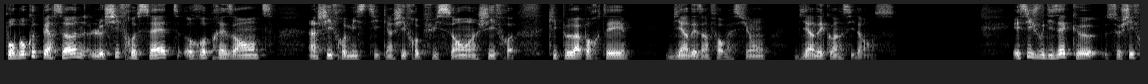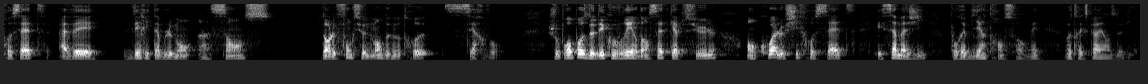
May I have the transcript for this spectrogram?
Pour beaucoup de personnes, le chiffre 7 représente un chiffre mystique, un chiffre puissant, un chiffre qui peut apporter bien des informations, bien des coïncidences. Et si je vous disais que ce chiffre 7 avait véritablement un sens dans le fonctionnement de notre cerveau Je vous propose de découvrir dans cette capsule en quoi le chiffre 7 et sa magie pourraient bien transformer votre expérience de vie.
